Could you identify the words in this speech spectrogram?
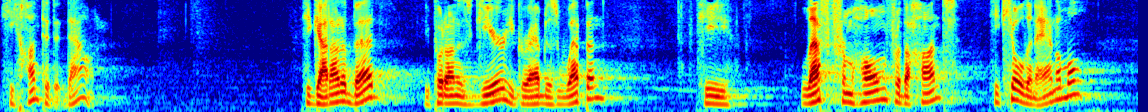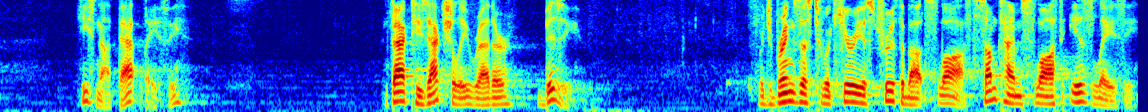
He hunted it down. He got out of bed, he put on his gear, he grabbed his weapon, he left from home for the hunt, he killed an animal. He's not that lazy. In fact, he's actually rather busy. Which brings us to a curious truth about sloth. Sometimes sloth is lazy,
